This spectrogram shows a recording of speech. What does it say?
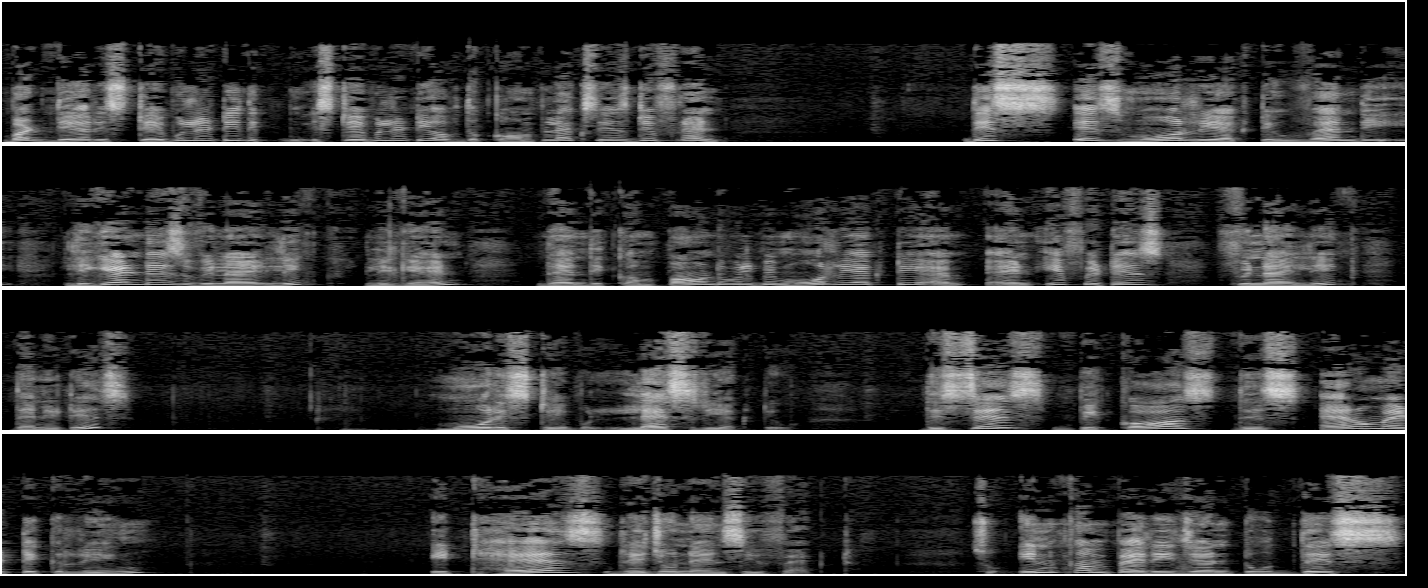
But their stability, the stability of the complex is different this is more reactive. When the ligand is vinylic ligand then the compound will be more reactive and, and if it is phenylic then it is more stable less reactive. This is because this aromatic ring it has resonance effect. So in comparison to this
